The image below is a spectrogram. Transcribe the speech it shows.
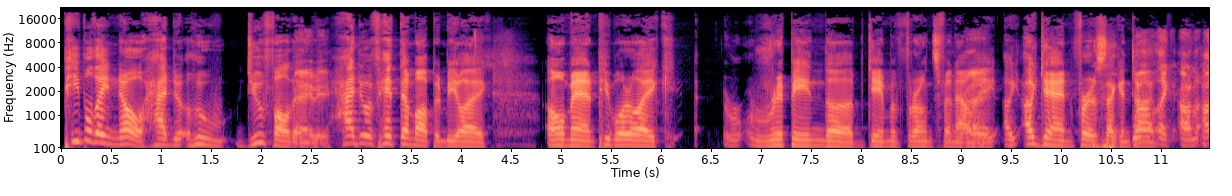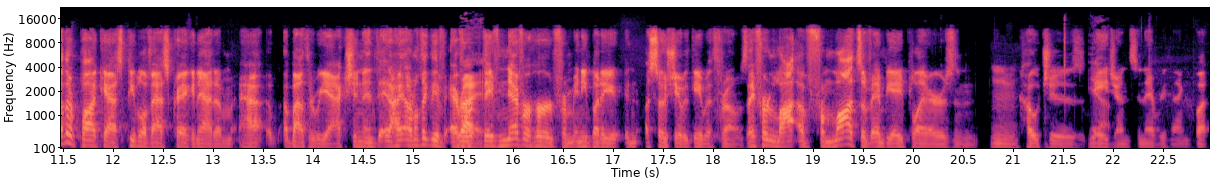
People they know had to who do follow them had to have hit them up and be like, "Oh man, people are like r- ripping the Game of Thrones finale a- again for a second time." Well, like on other podcasts, people have asked Craig and Adam ha- about the reaction, and I I don't think they've ever Right. they've never heard from anybody in, associated with Game of Thrones. They've heard lot of from lots of NBA players and Mm. coaches, Yeah. agents, and everything, but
